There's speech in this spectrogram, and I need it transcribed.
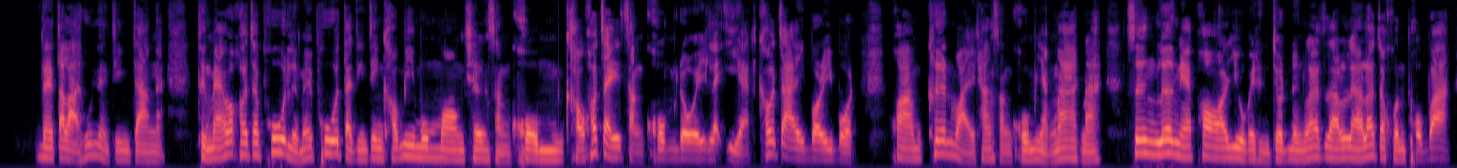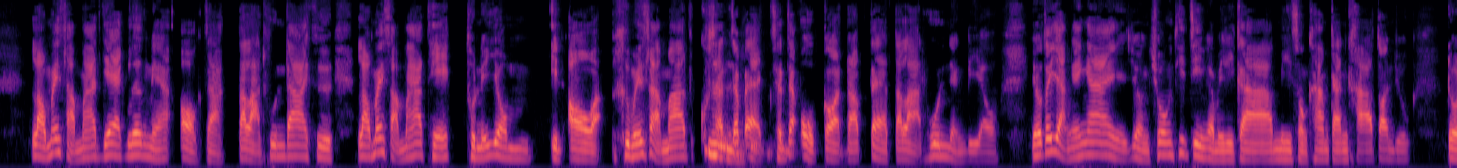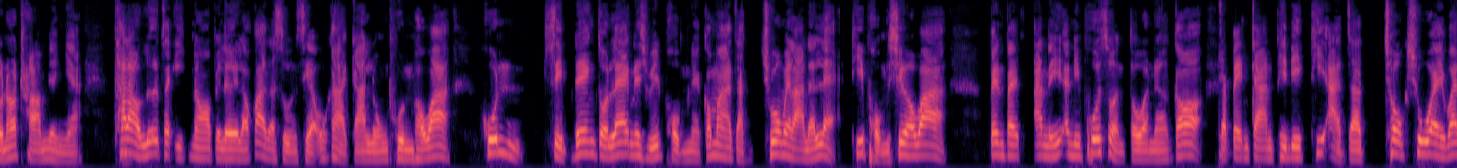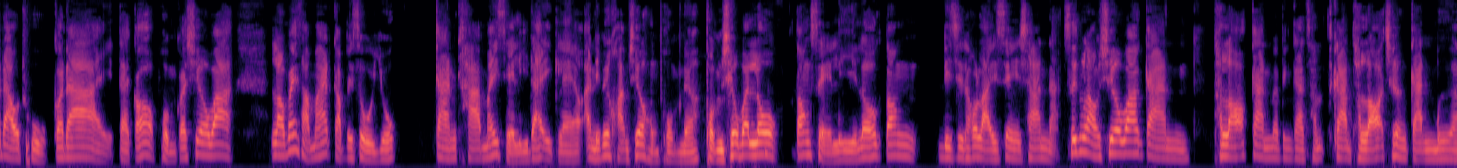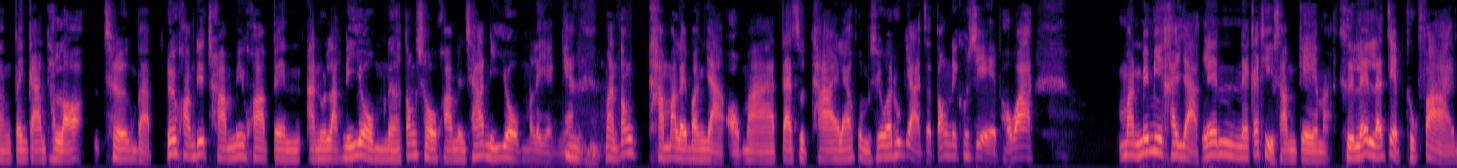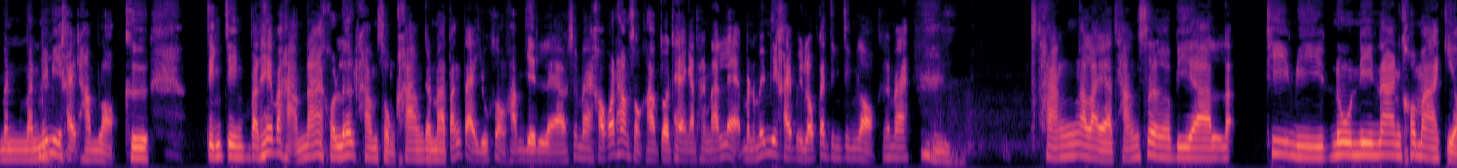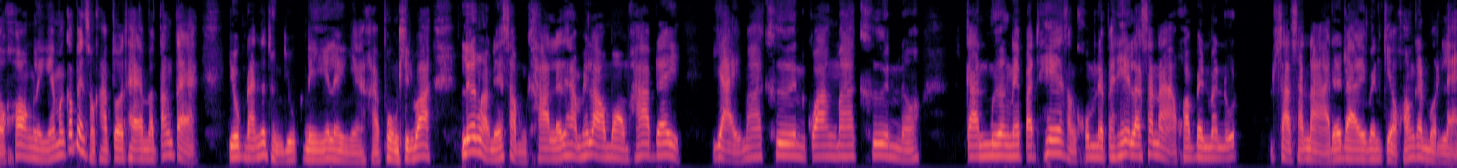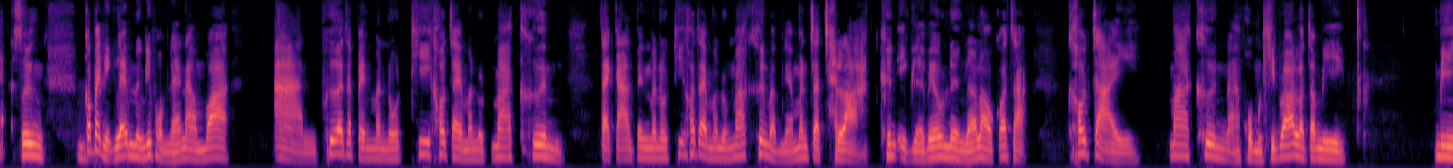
ในตลาดหุ้นอย่างจริงจังอะถึงแม้ว่าเขาจะพูดหรือไม่พูด แต่จริง ๆ เขามีมุมมองเชิงสังคม เขาเข้าใจสังคมโดยละเอียดเข้าใจบริบทความเคลื่อนไหวทางสังคมอย่างมากนะ ซึ่งเรื่องนี้พออยู่ไปถึงจุดหนึ่งแล้วแล้วแล้วเราจะค้นพบว่าเราไม่สามารถแยกเรื่องนี้ออกจากตลาดหุ้นได้คือ เราไม่สามารถเทคทุนนิยมอิดอออะ คือไม่สามารถฉันจะแบกฉันจะโอบกอดรับแต่ตลาดหุ้นอย่างเดียวยกตัวอย่างง่าย ๆ อย่างช่วงที่จีนกับอเมริกามีสงครามการค้าตอนยุคโดนัลด์ทรัมป์อย่างเงี้ย ถ้าเราเลือกจะอีกนอไปเลยเราก็อาจจะสูญเสียโอกาสการลงทุน เพราะว่าหุ้นสิบเด้งตัวแรกในชีวิตผมเนี่ยก็มาจากช่วงเวลานั้นแหละ ที่ผมเชื่อว่าเป็นไปอันนี้อันนี้พูดส่วนตัวเนอะก็จะเป็นการพิจิกที่อาจจะโชคช่วยว่าเดาถูกก็ได้ แต่ก็ผมก็เชื่อว่าเราไม่สามารถกลับไปสู่ยุคการค้าไม่เสรีได้อีกแล้ว อันนี้เป็นความเชื่อของผมเนอะผมเชื่อว่าโลกต้องเสรีโลกต้อง ดิจิทัลไลเซชันอะซึ่งเราเชื่อว่าการทะเลาะกันมันเป็นการการทะเลาะเชิงการเมือง เป็นการทะเลาะเชิงแบบ ด้วยความที่ทรัมป์มีความเป็นอนุรักษ์นิยมเนอะต้องโชว์ความเป็นชาตินิยมอะไรอย่างเงี้ยมันต้องทำอะไรบางอย่างออกมา แต่สุดท้ายแล้วผมเชื่อว่าทุกอย่างจะต้อง negotiate เพราะว่ามันไม่มีใครอยากเล่น negative sum game อะคือเล่นแล้วเจ็บทุกฝ่ายมันมันไม่มีใครทำหรอกคือจริง ๆ ประเทศมหาอำนาจเขาเลิกทำสงครามกันมาตั้งแต่ยุคสงครามเย็นแล้วใช่ไหมเขาก็ทำสงครามตัวแทนกันทั้งนั้นแหละมันไม่มีใครไปลบกันจริง ๆ หรอกใช่ไหม ทั้งอะไรอะทั้งเซอร์เบียที่มีนู่นนี่นั่นเข้ามาเกี่ยวข้องอะไรเงี้ยมันก็เป็นสงครามตัวแทนมาตั้งแต่ยุคนั้นจนถึงยุคนี้อะไรเงี้ยครับผมคิดว่าเรื่องเหล่านี้สำคัญและจะทำให้เรามองภาพได้ใหญ่มากขึ้น กว้างมากขึ้นเนาะการเมืองในประเทศสังคมในประเทศลักษณะความเป็นมนุษย์ศาสนาใดๆมันเกี่ยวข้องกันหมดแหละ ซึ่งก็เป็นอีกเล่มหนึ่งที่ผมแนะนำว่าอ่านเพื่อจะเป็นมนุษย์ที่เข้าใจมนุษย์มากขึ้น แต่การเป็นมนุษย์ที่เข้าใจมนุษย์มากขึ้นแบบนี้มันจะฉลาดขึ้นอีกเลเวลหนึ่งแล้วเราก็จะ เข้าใจมากขึ้นนะผมคิดว่าเราจะมีมี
